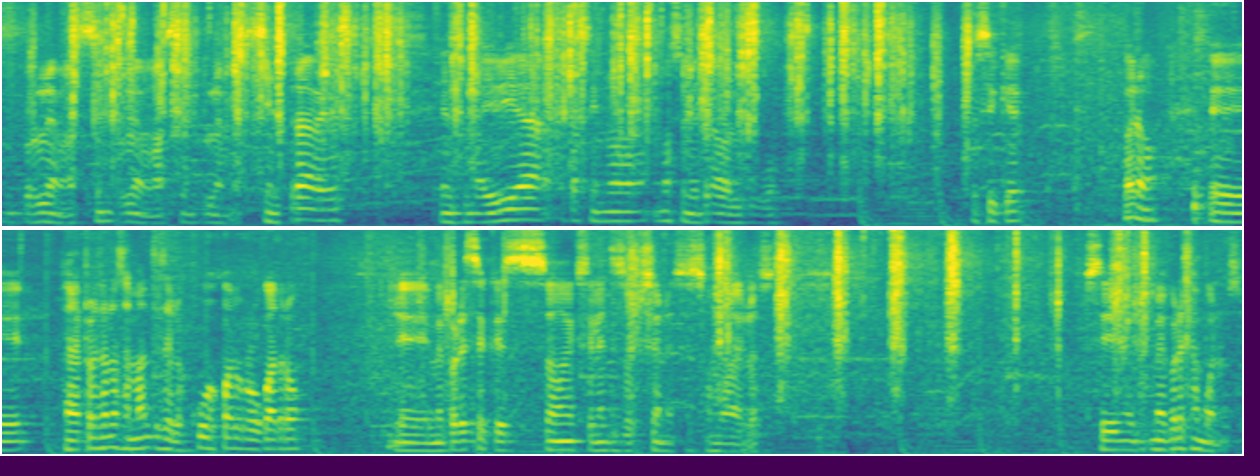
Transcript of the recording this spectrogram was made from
Sin problemas, sin problemas, sin problemas. Sin traves, en su mayoría casi no, no se me traba el cubo. Así que, bueno, eh, a las personas amantes de los cubos 4x4 eh, me parece que son excelentes opciones esos modelos. Sí, me, parecen buenos.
